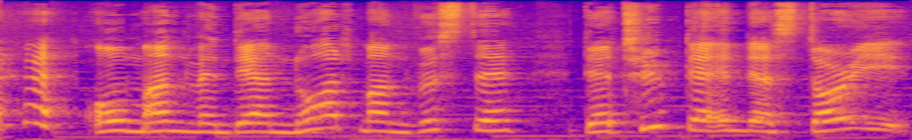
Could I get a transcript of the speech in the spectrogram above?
oh Mann, wenn der Nordmann wüsste, der Typ, der in der Story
